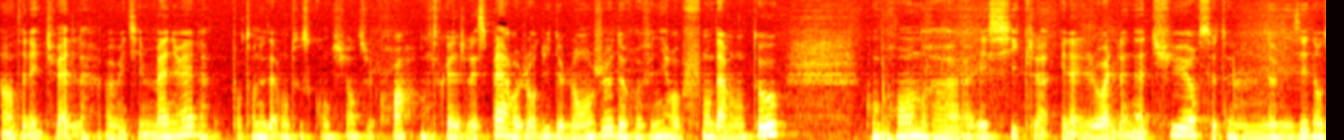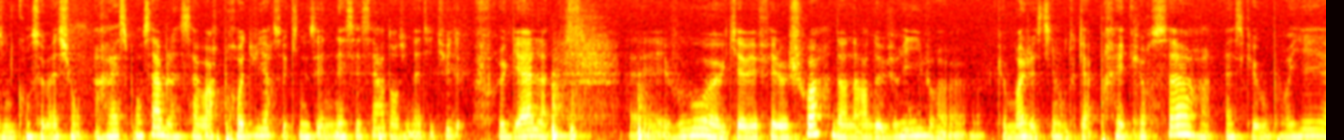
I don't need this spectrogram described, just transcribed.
intellectuels aux métiers manuels. Pourtant, nous avons tous conscience, je crois, en tout cas je l'espère aujourd'hui, de l'enjeu de revenir aux fondamentaux, comprendre euh, les cycles et les lois de la nature, s'autonomiser dans une consommation responsable, savoir produire ce qui nous est nécessaire dans une attitude frugale. Vous euh, qui avez fait le choix d'un art de vivre euh, que moi j'estime en tout cas précurseur, est-ce que vous pourriez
